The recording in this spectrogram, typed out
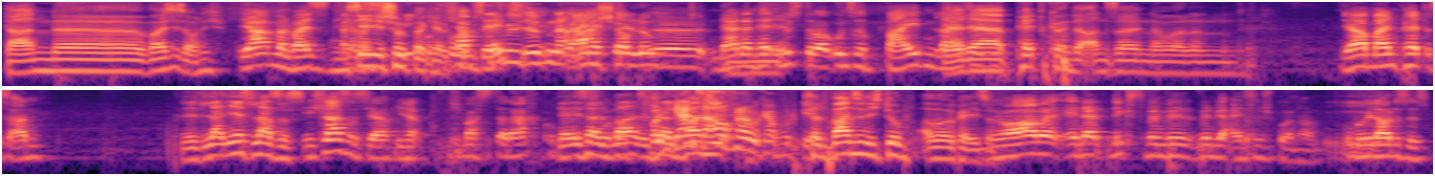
Dann äh, weiß ich es auch nicht. Ja, man weiß es nicht. Erzähl aber die Schuld bei Kevin. Ich hab's selbst Gefühl, irgendeine ja, ich glaub, Einstellung? Äh, na, dann Nee. müsste aber unsere beiden Ja, leiser. der Pad könnte an sein, aber dann. Ja, mein Pad ist an. Jetzt lass es. Ich lasse es ja. Ja. Ich mach's danach. Guck, Der was ist halt, ist Bevor die halt ganze wahnsinnig- Aufnahme kaputt Ist geht. halt wahnsinnig dumm, aber okay. So. Ja, aber ändert nichts, wenn wir, wenn wir Einzelspuren haben. Guck mal, wie laut es ist.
